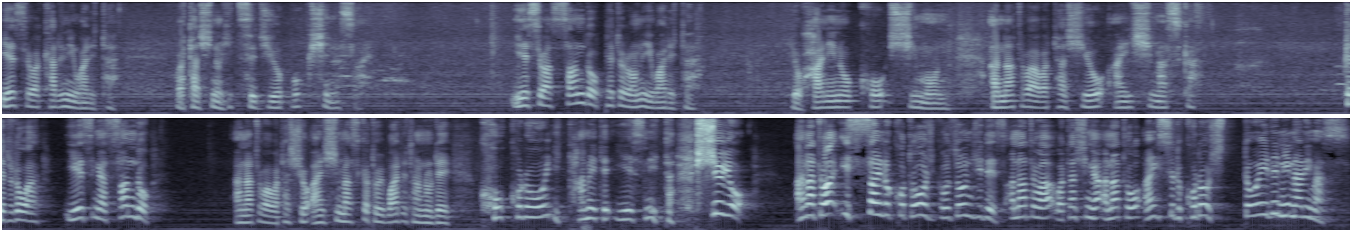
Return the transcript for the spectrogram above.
イエスは彼に言われた。私の羊を牧しなさい。イエスは三度ペテロに言われた。ヨハネの子シモン、あなたは私を愛しますか？ペテロはイエスが三度あなたは私を愛しますかと言われたので心を痛めてイエスに言った。主よあなたは一切のことをご存知です。あなたは私があなたを愛することを知っておいでになります。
